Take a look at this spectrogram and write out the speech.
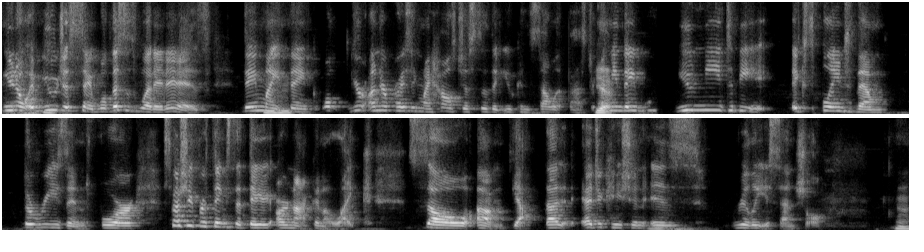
you know if you just say well this is what it is they might Mhm. think well you're underpricing my house just so that you can sell it faster. I mean they you need to be explain to them the reason for especially for things that they are not going to like. So um yeah that education is really essential. Yeah.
